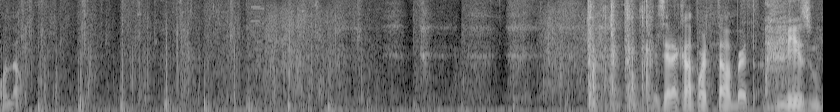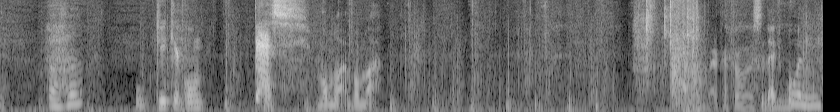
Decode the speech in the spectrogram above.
Ou não? Será que aquela porta estava aberta mesmo? Aham. O que que acontece? Vamos lá, vamos lá. Agora cá tem uma velocidade boa ali, hein?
